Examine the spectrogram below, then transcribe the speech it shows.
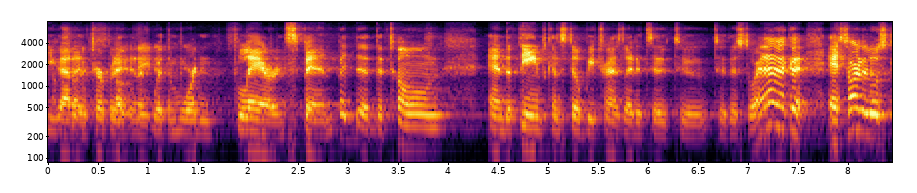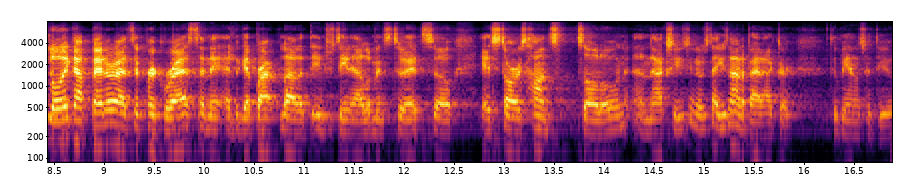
you got to sure interpret it a- updated. with the modern flair and spin. But the, the tone and the themes can still be translated to to, to this story. And it. started a little slow. It got better as it progressed, and it, it got brought a lot of interesting elements to it. So it stars Han Solo, and, and actually, you know, he's not, he's not a bad actor. To be honest with you,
